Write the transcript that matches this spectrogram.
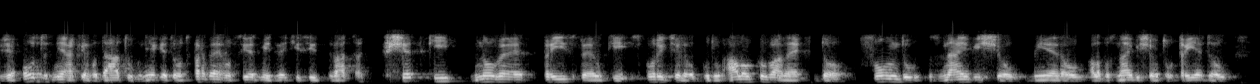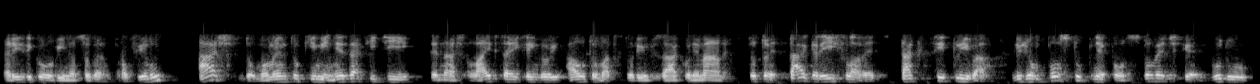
že od nejakého dátumu, niekde to od 1.7.2020, všetky nové príspevky sporiteľov budú alokované do fondu s najvyššou mierou alebo s najvyššou tou triedou rizikovo-výnosového profilu až do momentu, kým nezachytí ten náš lifecyclingový automat, ktorý v zákone máme. Toto je tak rýchla vec, tak citlivá. Ľuďom postupne po stovečke budú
